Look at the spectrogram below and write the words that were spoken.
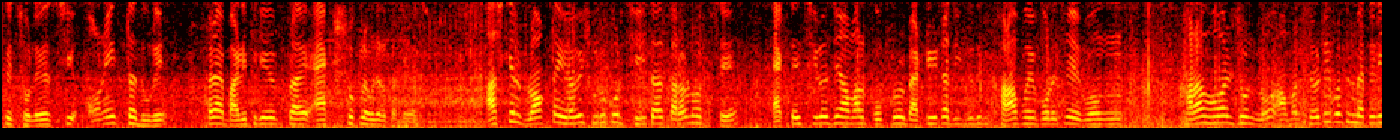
করতে চলে এসেছি অনেকটা দূরে, প্রায় বাড়ি থেকে প্রায় একশো কিলোমিটার কাছাকাছি। আজকের ব্লগটা এইভাবেই শুরু করছি, তার কারণ হচ্ছে একটাই ছিল যে আমার গোপ্রোর ব্যাটারিটা দিন দিন খারাপ হয়ে পড়েছে এবং খারাপ হওয়ার জন্য আমার থার্টি পার্সেন্ট ব্যাটারি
